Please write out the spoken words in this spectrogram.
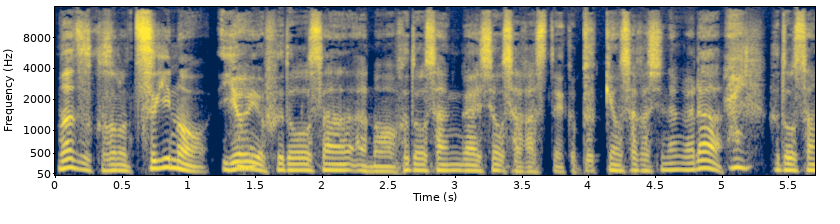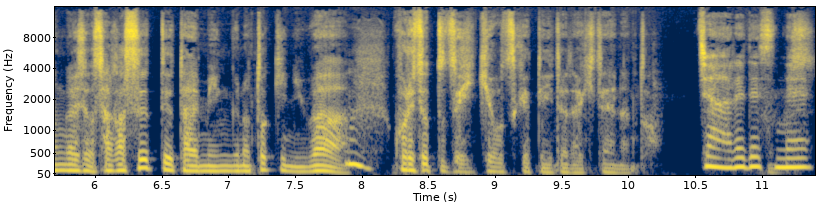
まずその次の、いよいよ不動産、あの、不動産会社を探すというか、物件を探しながら、はい。不動産会社を探すっていうタイミングの時には、うんこれちょっとぜひ気をつけていただきたいなと。じゃああれですね。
